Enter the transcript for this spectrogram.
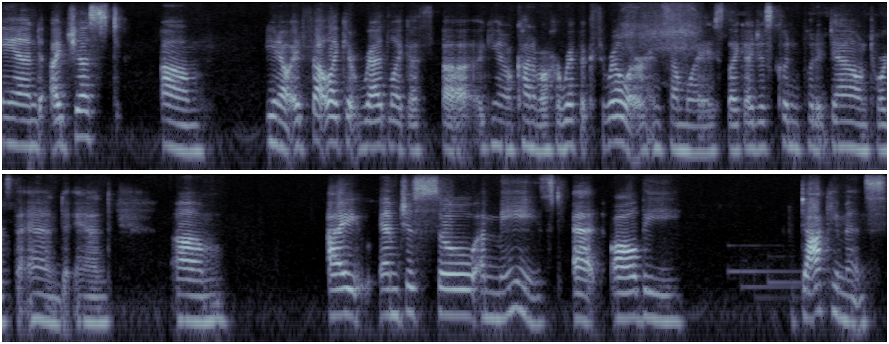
and I just, um, you know, it felt like it read like a, uh, you know, kind of a horrific thriller in some ways. Like I just couldn't put it down towards the end. And, um, I am just so amazed at all the documents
